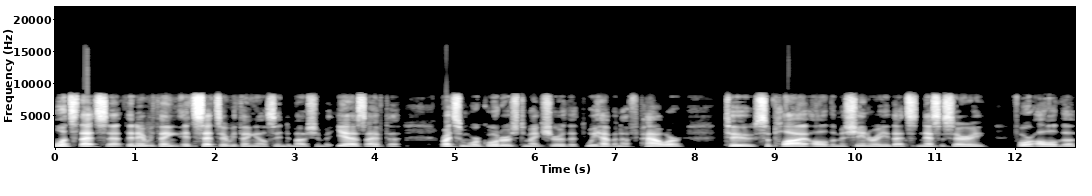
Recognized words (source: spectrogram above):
Once that's set, then everything it sets everything else into motion. But yes, I have to write some work orders to make sure that we have enough power to supply all the machinery that's necessary for all the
